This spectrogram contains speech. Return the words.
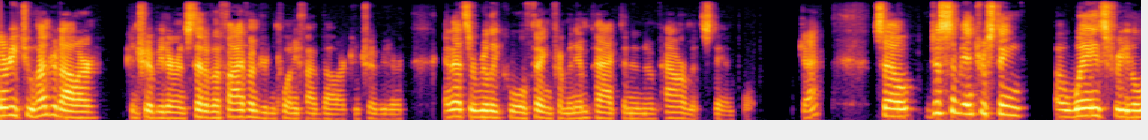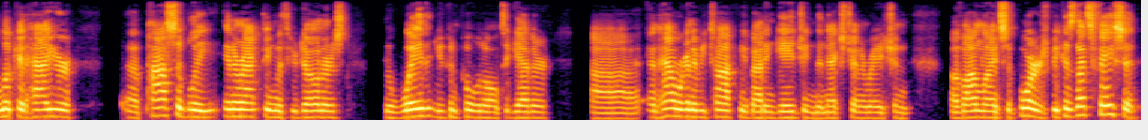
$3,200 contributor instead of a $525 contributor. And that's a really cool thing from an impact and an empowerment standpoint. Okay? So, just some interesting uh, ways for you to look at how you're uh, possibly interacting with your donors, the way that you can pull it all together. uh, and how we're going to be talking about engaging the next generation of online supporters. Because let's face it,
